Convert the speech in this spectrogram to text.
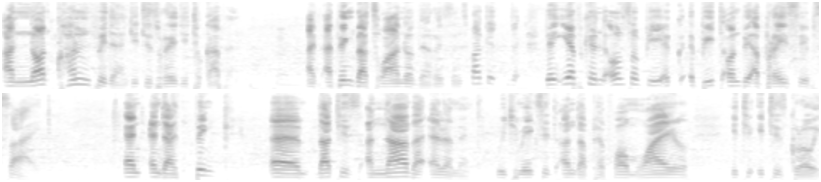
are not confident it is ready to govern. I, I think that's one of the reasons. But it, the, the EFF can also be a, a bit on the abrasive side. And, and I think um, that is another element which makes it underperform while it, it is growing.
